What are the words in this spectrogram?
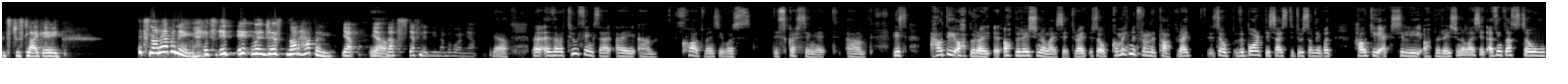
it's just like a, it's not happening. It's it it will just not happen. Yeah, yeah, yeah. that's definitely number one. Yeah. Yeah, but uh, there were two things that I um, caught when she was discussing it um, because how do you operate operationalize it right? So commitment from the top right? So the board decides to do something but how do you actually operationalize it? I think that's so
